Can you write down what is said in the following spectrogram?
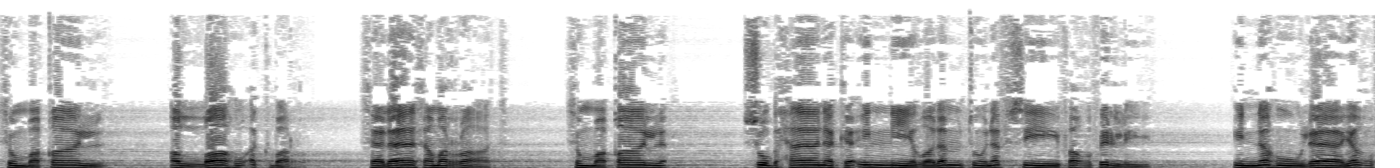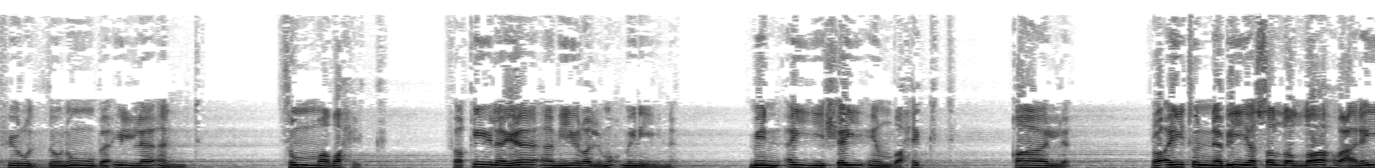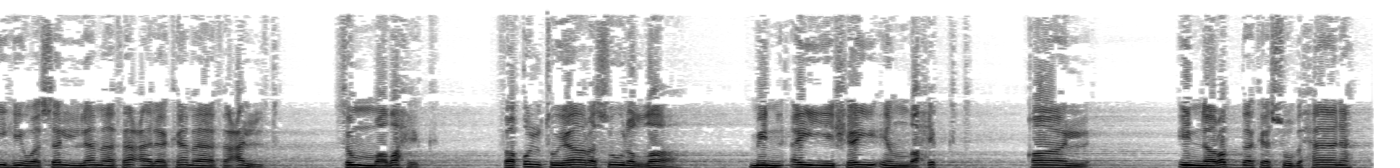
ثم قال الله أكبر ثلاث مرات. ثم قال سبحانك إني ظلمت نفسي فاغفر لي. إنه لا يغفر الذنوب إلا أنت. ثم ضحك. فقيل يا أمير المؤمنين من أي شيء ضحكت؟ قال رأيت النبي صلى الله عليه وسلم فعل كما فعلت. ثم ضحك. فقلت يا رسول الله من أي شيء ضحكت؟ قال إن ربك سبحانه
